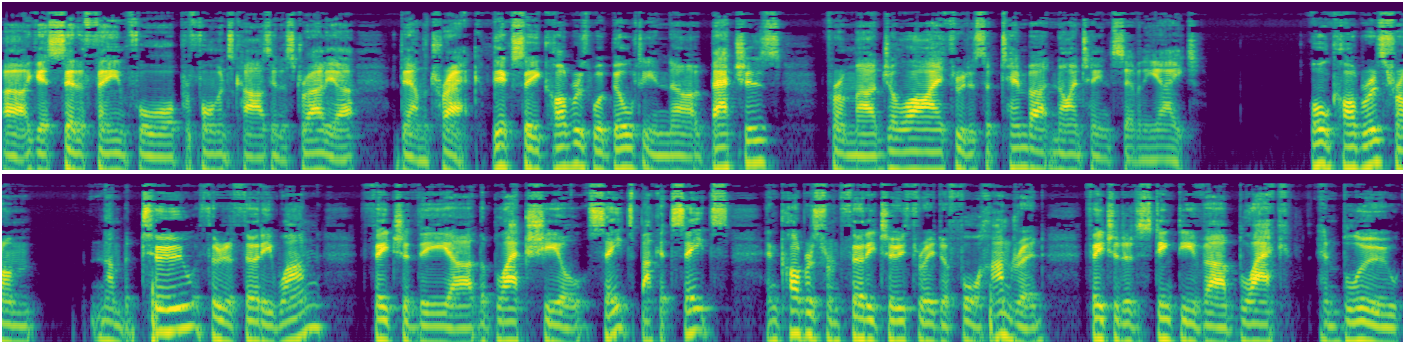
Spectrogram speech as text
uh, I guess, set a theme for performance cars in Australia down the track. The XC Cobras were built in uh, batches from uh, July through to September 1978. All Cobras from number 2 through to 31 featured the uh, the black shield seats, bucket seats, and Cobras from 32 through to 400 featured a distinctive uh, black and blue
